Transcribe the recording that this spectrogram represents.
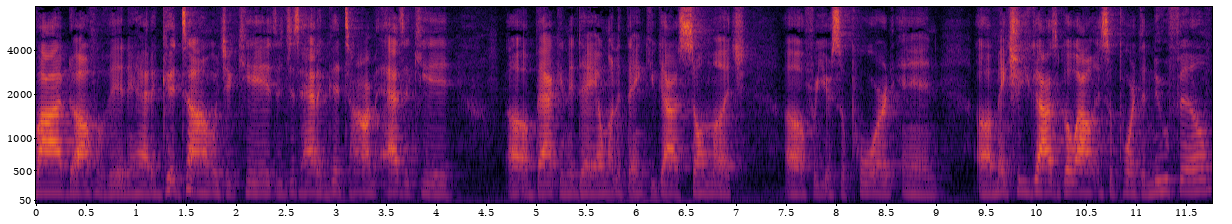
vibed off of it and had a good time with your kids and just had a good time as a kid uh, back in the day. I want to thank you guys so much uh, for your support and uh, make sure you guys go out and support the new film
